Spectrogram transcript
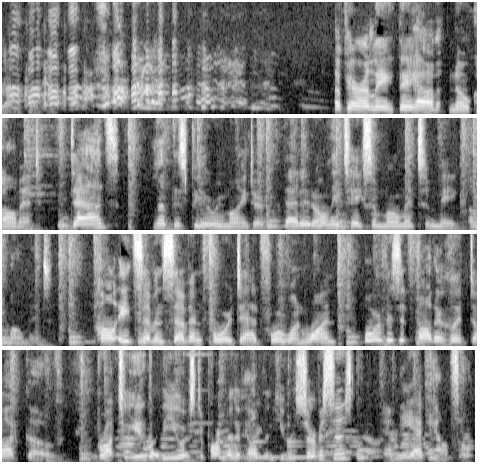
Apparently, they have no comment. Dads, let this be a reminder that it only takes a moment to make a moment. Call 877 4DAD 411 or visit fatherhood.gov. Brought to you by the U.S. Department of Health and Human Services and the Ad Council.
